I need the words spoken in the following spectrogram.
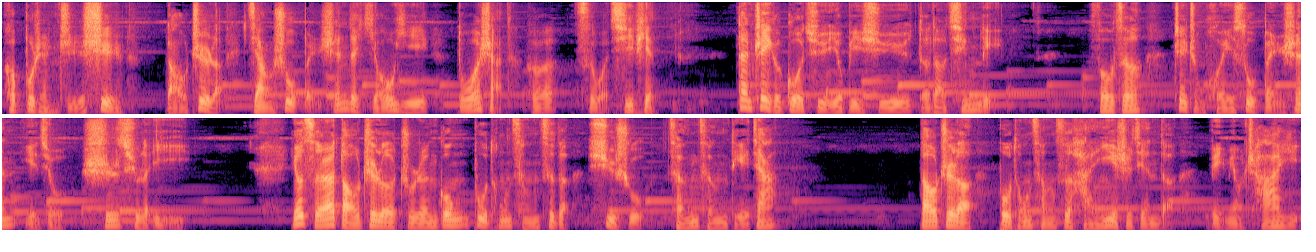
和不忍直视。导致了讲述本身的犹疑、躲闪和自我欺骗，但这个过去又必须得到清理，否则这种回溯本身也就失去了意义，由此而导致了主人公不同层次的叙述层层叠加，导致了不同层次含义之间的微妙差异，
